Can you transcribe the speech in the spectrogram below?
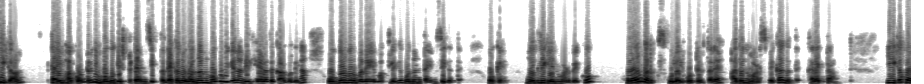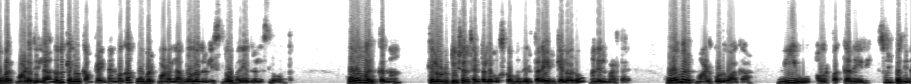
ಈಗ ಟೈಮ್ ಹಾಕೊಂಡ್ರೆ ನಿಮ್ ಮಗುಗೆ ಎಷ್ಟು ಟೈಮ್ ಸಿಗ್ತದೆ? ಯಾಕಂದ್ರೆ ಒಂದೊಂದು ಮಗುವಿಗೆ ನಾನು ಇಲ್ಲಿ ಹೇಳೋದಕ್ಕಾಗೋದಿಲ್ಲ ಒಬ್ಬೊಬ್ಬರ ಮನೆ ಮಕ್ಕಳಿಗೆ ಒಂದೊಂದು ಟೈಮ್ ಸಿಗತ್ತೆ. ಓಕೆ ಮೊದ್ಲಿಗೆ ಏನ್ ಮಾಡ್ಬೇಕು? ಹೋಮ್ ವರ್ಕ್ ಸ್ಕೂಲಲ್ಲಿ ಕೊಟ್ಟಿರ್ತಾರೆ. ಅದನ್ನ ಮಾಡಿಸ್ಬೇಕಾಗತ್ತೆ. ಕರೆಕ್ಟಾ ಈಗ ಹೋಮ್ ವರ್ಕ್ ಮಾಡೋದಿಲ್ಲ ಅನ್ನೋದು ಕೆಲವರು ಕಂಪ್ಲೇಂಟ್ ನನ್ನ ಮಗ ಹೋಮ್ ವರ್ಕ್ ಮಾಡಲ್ಲ, ಓದೋದ್ರಲ್ಲಿ ಸ್ಲೋ ಬರೆಯೋದ್ರಲ್ಲಿ ಸ್ಲೋ ಅಂತ. ಹೋಮ್ ವರ್ಕ್ ಅನ್ನ ಕೆಲವರು ಟ್ಯೂಷನ್ ಸೆಂಟರ್ ಅಲ್ಲೇ ಮುಗಿಸ್ಕೊಂಡ್ ಬಂದಿರ್ತಾರೆ, ಇನ್ ಕೆಲವರು ಮನೇಲಿ ಮಾಡ್ತಾರೆ. ಹೋಮ್ ವರ್ಕ್ ಮಾಡ್ಕೊಡುವಾಗ ನೀವು ಅವ್ರ ಪಕ್ಕನೇ ಇರಿ. ಸ್ವಲ್ಪ ದಿನ,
